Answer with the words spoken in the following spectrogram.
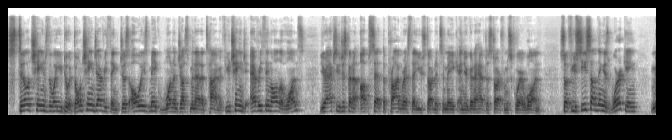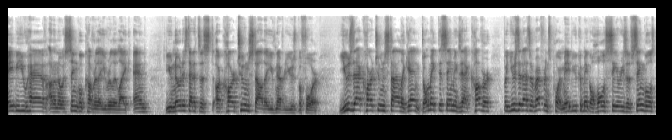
still change the way you do it. Don't change everything. Just always make one adjustment at a time. If you change everything all at once, you're actually just going to upset the progress that you started to make and you're going to have to start from square one. So if you see something is working, maybe you have, I don't know, a single cover that you really like and you notice that it's a, a, cartoon style that you've never used before. Use that cartoon style again. Don't make the same exact cover, but use it as a reference point. Maybe you can make a whole series of singles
